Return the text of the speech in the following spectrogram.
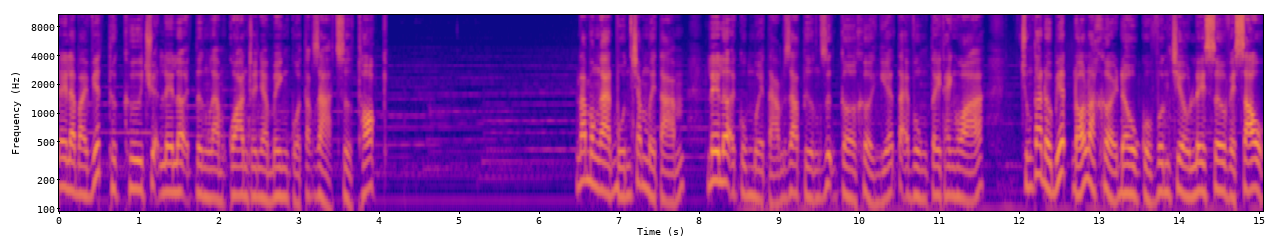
Đây là bài viết thực hư chuyện Lê Lợi từng làm quan cho nhà Minh của tác giả Sử Thóc. Năm 1418, Lê Lợi cùng 18 gia tướng dựng cờ khởi nghĩa tại vùng Tây Thanh Hóa. Chúng ta đều biết đó là khởi đầu của vương triều Lê Sơ về sau.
